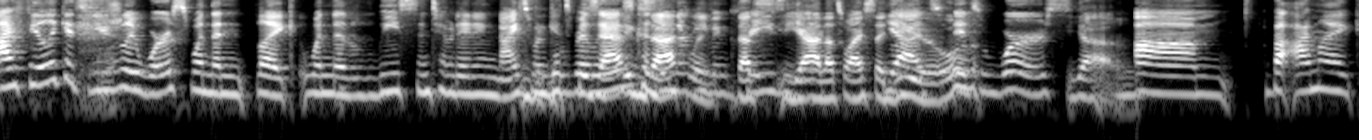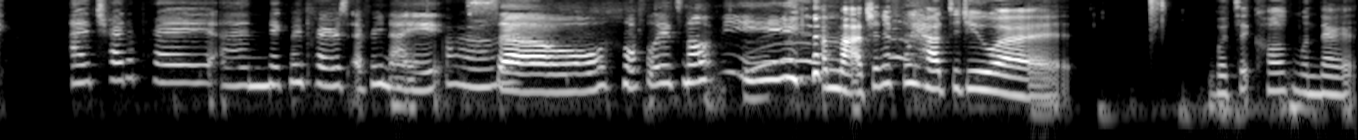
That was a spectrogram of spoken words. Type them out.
I feel like it's usually worse when the like when the least intimidating nice one gets Really? possessed because then exactly. they're even That's- yeah, that's why I said yeah, you. It's, it's worse. yeah. Um, but I'm like, I try to pray and make my prayers every night. Aw. So hopefully it's not me. Imagine if we had to do a what's it called when they're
